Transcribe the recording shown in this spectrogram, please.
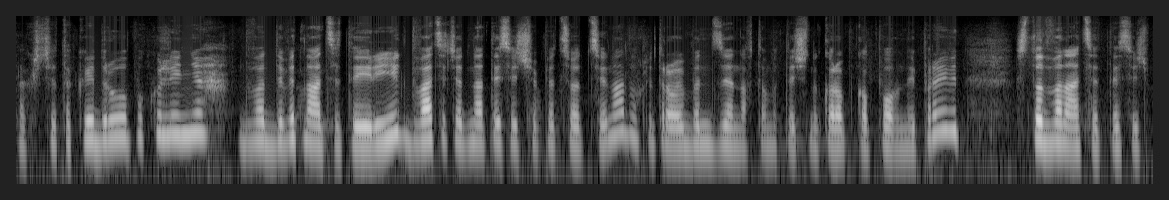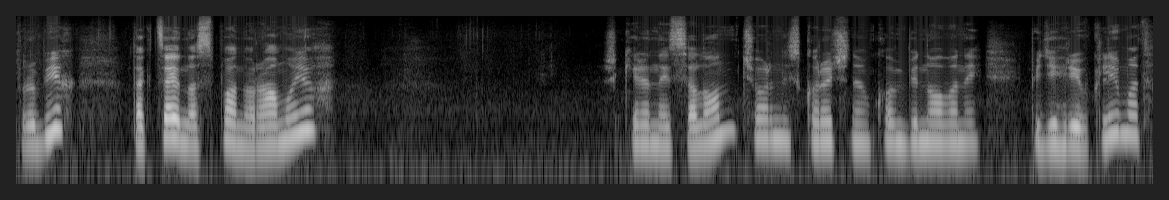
Так, ще такий друге покоління. 19 рік, 21 500 ціна, 2-літровий бензин, автоматична коробка, повний привід, 112 тисяч пробіг. Так, цей у нас з панорамою. Шкіряний салон, чорний з коричневим комбінований, підігрів клімат.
